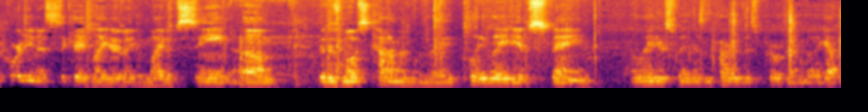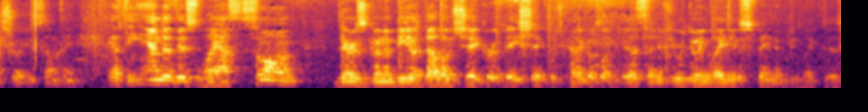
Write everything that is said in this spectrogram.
Thing that accordionists occasionally do that you might have seen um, that is most common when they play Lady of Spain. A Lady of Spain isn't part of this program, but I got to show you something. At the end of this last song, there's going to be a bellow shake or a bass shake, which kind of goes like this. And if you were doing Lady of Spain, it would be like this.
